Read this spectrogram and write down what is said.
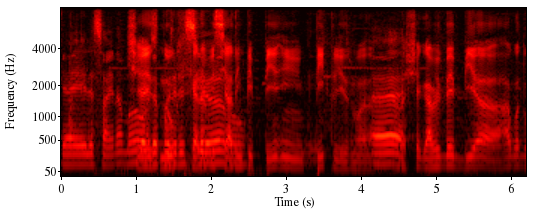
e aí eles saem na mão, Tinha a depois Snook eles que era se viciada em, amam. pipi, em picles, mano. É. Ela chegava e bebia água do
